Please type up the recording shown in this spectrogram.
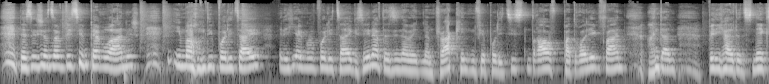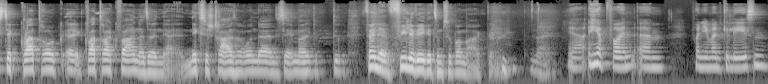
das ist schon so ein bisschen peruanisch, immer um die Polizei, wenn ich irgendwo Polizei gesehen habe, dann sind da mit einem Truck hinten vier Polizisten drauf, Patrouille gefahren und dann bin ich halt ins nächste Quattro, äh, Quadra gefahren, also in die nächste Straße runter. Und das ist ja immer, du, du führen ja viele Wege zum Supermarkt. Nein. Ja, ich habe vorhin ähm, von jemand gelesen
